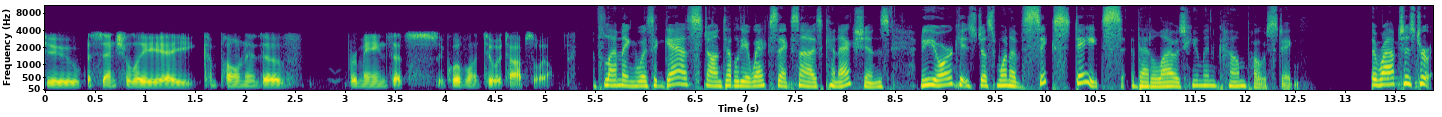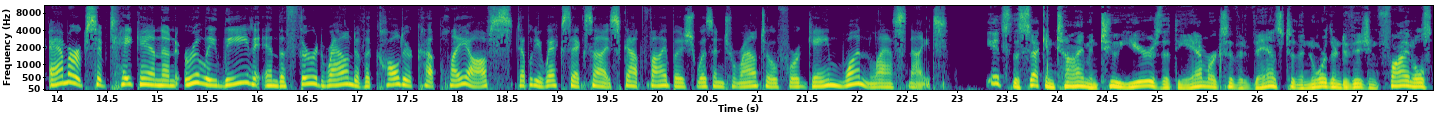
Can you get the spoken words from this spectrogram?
to essentially a component of remains that's equivalent to a topsoil. Fleming was a guest on WXXI's Connections. New York is just one of six states that allows human composting. The Rochester Amerks have taken an early lead in the third round of the Calder Cup playoffs. WXXI Scott Fybush was in Toronto for game one last night. It's the second time in two years that the Amerks have advanced to the Northern Division Finals,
